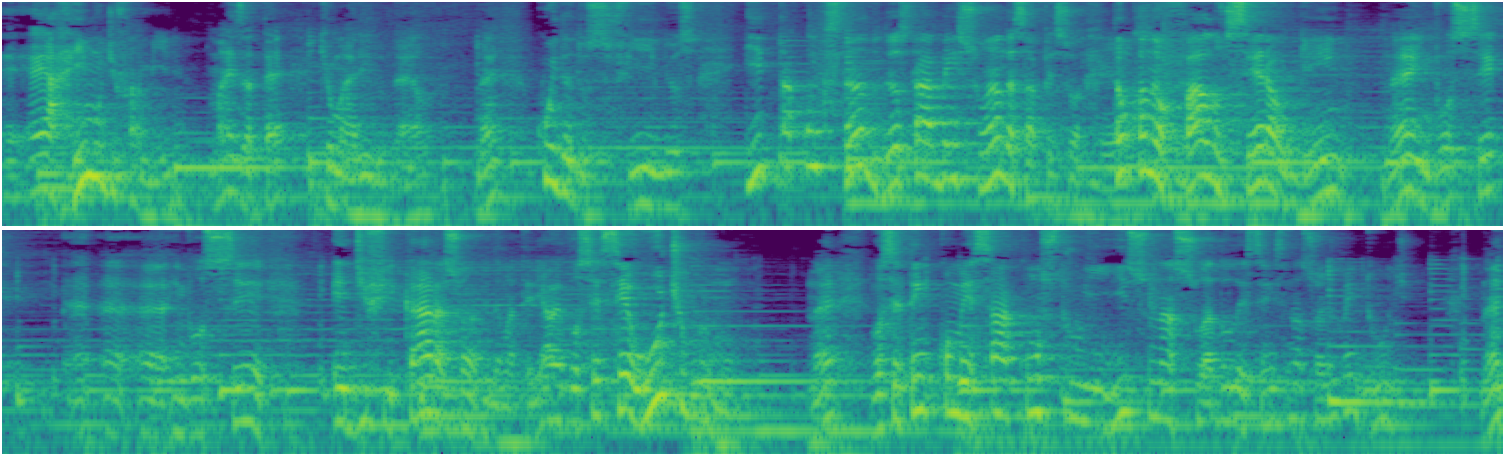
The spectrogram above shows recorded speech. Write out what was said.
é, é arrimo de família, mais até que o marido dela, né? Cuida dos filhos e está conquistando, Deus está abençoando essa pessoa. Então, quando eu falo ser alguém, né, em você, é, é, em você edificar a sua vida material, é você ser útil para o mundo. Né? Você tem que começar a construir isso na sua adolescência na sua juventude. Né?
